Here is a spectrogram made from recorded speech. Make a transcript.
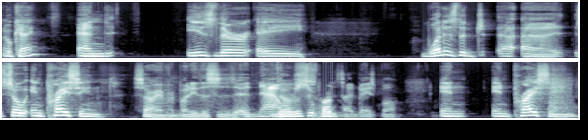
Okay. And is there a what is the uh, uh, so in pricing? Sorry, everybody. This is uh, now No, this super fun. inside baseball. In in pricing,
